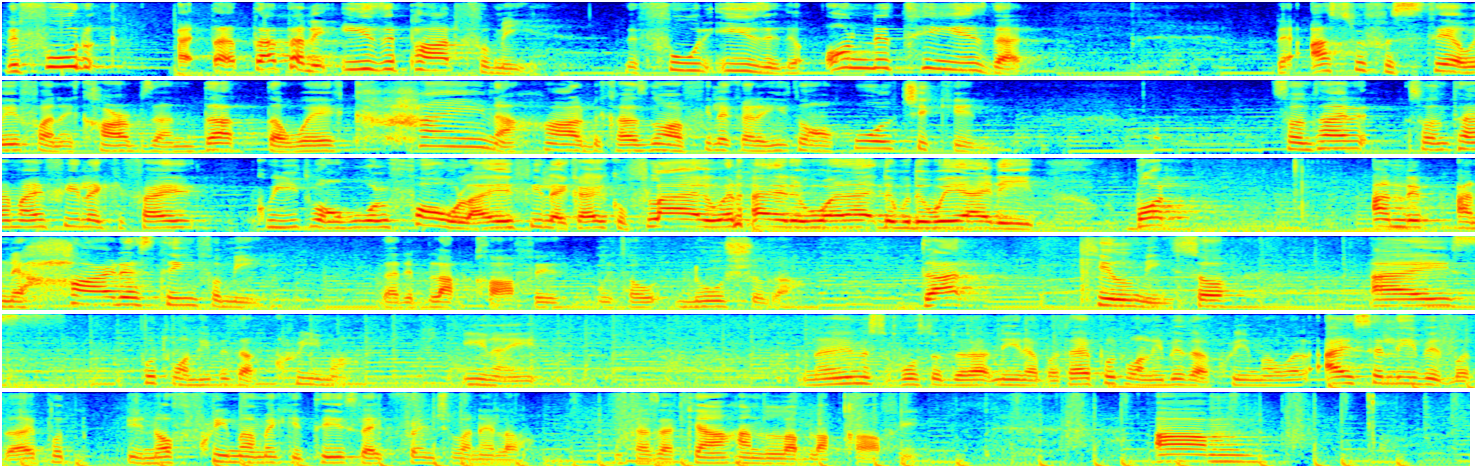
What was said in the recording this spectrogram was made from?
the food, that, that's the easy part for me. The food easy. The only thing is that they ask me to stay away from the carbs and that the way kind of hard because now I feel like I eat a whole chicken Sometimes, sometimes I feel like if I could eat one whole fowl, I feel like I could fly when I, when I the way I eat. But And the, and the hardest thing for me, that the black coffee without no sugar. That killed me. So I put one little bit of creamer in it. And I'm not supposed to do that neither, but I put one little bit of creamer. Well, I say leave it, but I put enough creamer make it taste like French vanilla because I can't handle a black coffee. Um,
